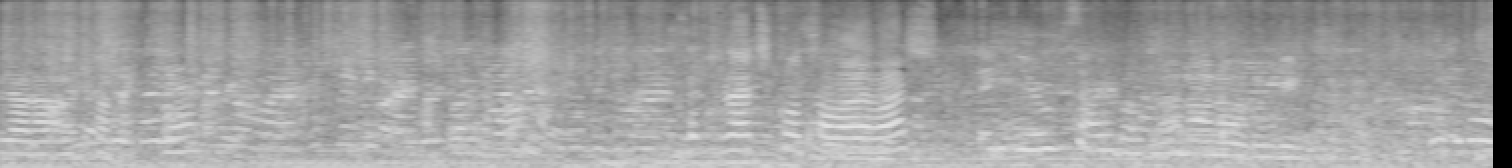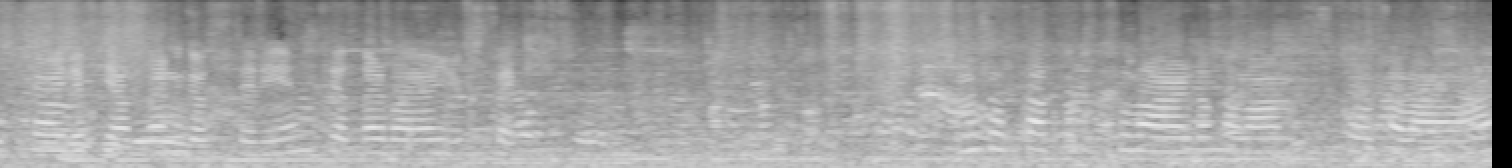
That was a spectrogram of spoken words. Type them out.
Floransa'daki. Çok güzel çikolatalar var. Şöyle fiyatlarını göstereyim. Fiyatları bayağı yüksek. Ama çok tatlı kutularda falan çikolatalar var.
